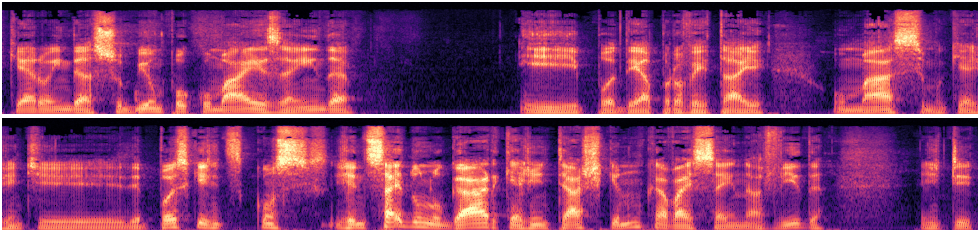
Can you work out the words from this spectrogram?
quero ainda subir um pouco mais ainda e poder aproveitar o máximo que a gente, depois que a gente, a gente sai de um lugar que a gente acha que nunca vai sair na vida, a gente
